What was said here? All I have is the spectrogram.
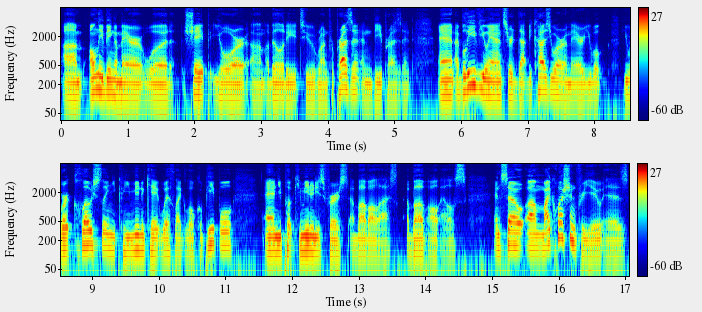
um, only being a mayor would shape your um, ability to run for president and be president. And I believe you answered that because you are a mayor, you will you work closely and you communicate with like local people, and you put communities first above all else, above all else. And so, um, my question for you is:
